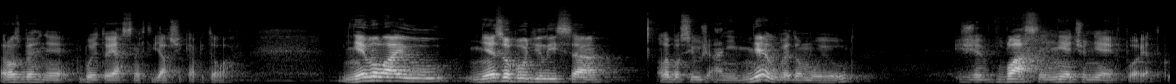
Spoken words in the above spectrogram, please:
rozbehne a bude to jasné v tých ďalších kapitolách nevolajú, nezobudili sa, lebo si už ani neuvedomujú, že vlastne niečo nie je v poriadku.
